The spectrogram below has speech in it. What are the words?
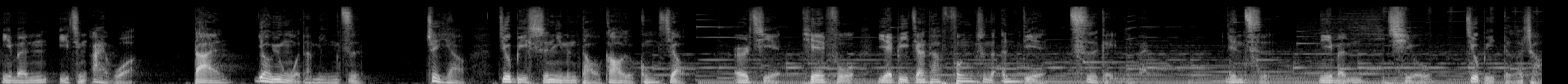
你们已经爱我。”但要用我的名字，这样就必使你们祷告有功效，而且天父也必将他丰盛的恩典赐给你们。因此，你们求就必得着，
